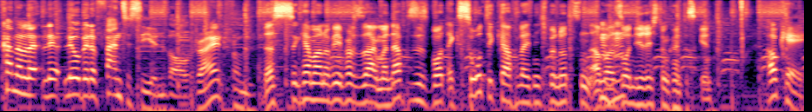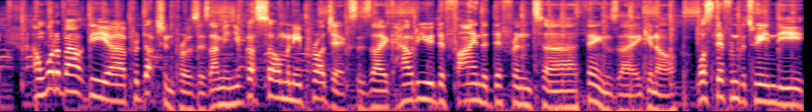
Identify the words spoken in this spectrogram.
kind of a li little bit of fantasy involved, right? From das kann man auf jeden Fall so sagen. Man darf dieses Wort Exotika vielleicht nicht benutzen, aber mhm. so in die Richtung könnte es gehen. Okay, and what about the uh, production process? I mean, you've got so many projects. It's like, how do you define the different uh, things? Like, you know, what's different between the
